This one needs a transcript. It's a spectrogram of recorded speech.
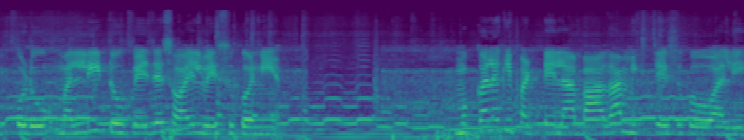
ఇప్పుడు మళ్ళీ టూ కేజెస్ ఆయిల్ వేసుకొని ముక్కలకి పట్టేలా బాగా మిక్స్ చేసుకోవాలి.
